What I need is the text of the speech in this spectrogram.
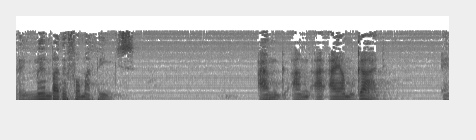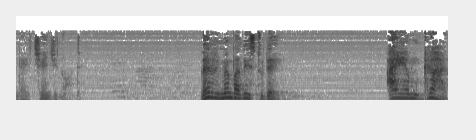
remember the former things. I'm, I'm, I, I am God and I change not. Let remember this today. I am God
